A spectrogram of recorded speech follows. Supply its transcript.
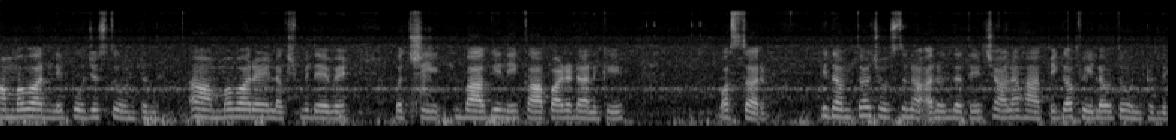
అమ్మవారిని పూజిస్తూ ఉంటుంది. ఆ అమ్మవారే లక్ష్మీదేవే వచ్చి బాగిని కాపాడడానికి వస్తారు. ఇదంతా చూస్తున్న అరుంధతి చాలా హ్యాపీగా ఫీల్ అవుతూ ఉంటుంది.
